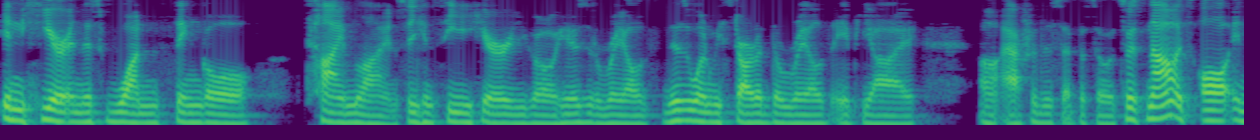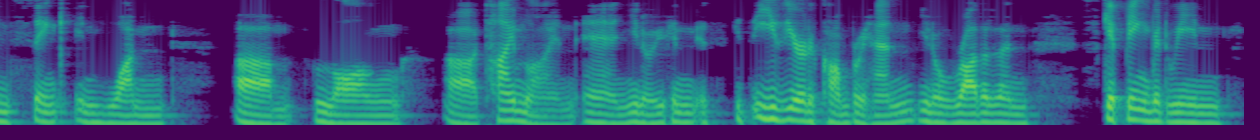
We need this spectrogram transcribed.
in here in this one single timeline. So you can see here, you go, here's the Rails. This is when we started the Rails API uh, after this episode. So it's now it's all in sync in one um, long uh, timeline, and you know you can it's it's easier to comprehend. You know rather than skipping between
